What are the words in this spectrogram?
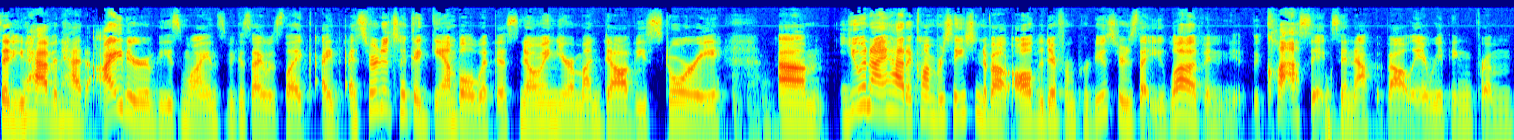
said you haven't had either of these wines because I was like, I, I sort of took a gamble with this, knowing your Mondavi story. Um, you and I had a conversation about all the different producers that you love and the classics in Napa Valley, everything from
